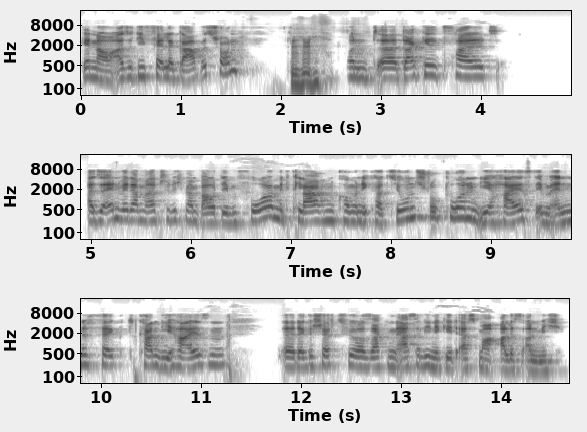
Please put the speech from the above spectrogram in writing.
Genau, also die Fälle gab es schon. Mhm. Und äh, da gilt es halt, also entweder natürlich, man baut dem vor mit klaren Kommunikationsstrukturen, die heißt, im Endeffekt kann die heißen, äh, der Geschäftsführer sagt in erster Linie geht erstmal alles an mich.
